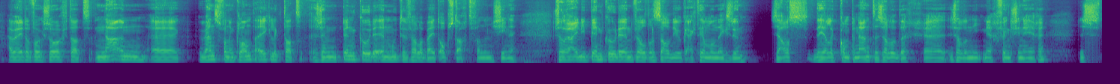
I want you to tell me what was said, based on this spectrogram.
Hebben wij ervoor gezorgd dat na een eh, wens van een klant eigenlijk... dat ze een pincode in moeten vullen bij het opstarten van de machine. Zodra je die pincode invult, dan zal die ook echt helemaal niks doen. Zelfs de hele componenten zullen, er, eh, zullen niet meer functioneren. Dus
